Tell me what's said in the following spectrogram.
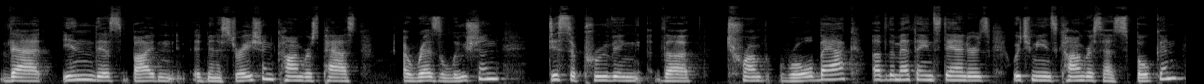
that in this Biden administration, Congress passed a resolution disapproving the Trump rollback of the methane standards, which means Congress has spoken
